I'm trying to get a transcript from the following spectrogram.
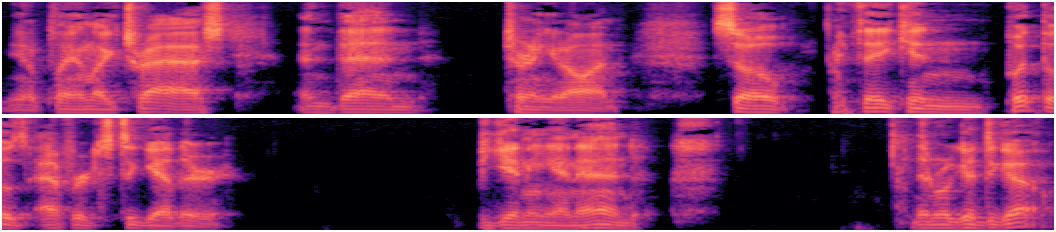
you know, playing like trash and then turning it on. So if they can put those efforts together, beginning and end, then we're good to go.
